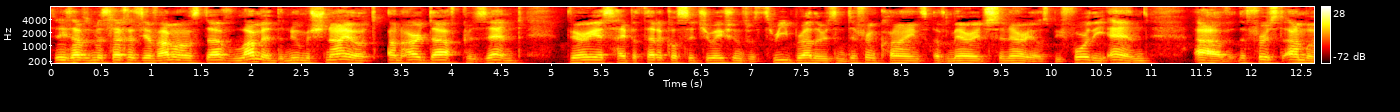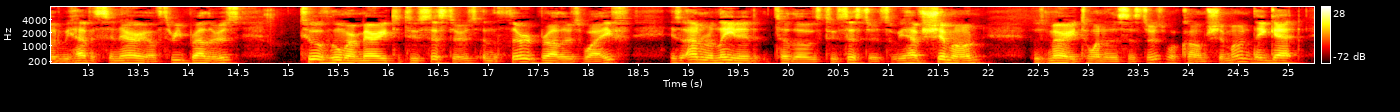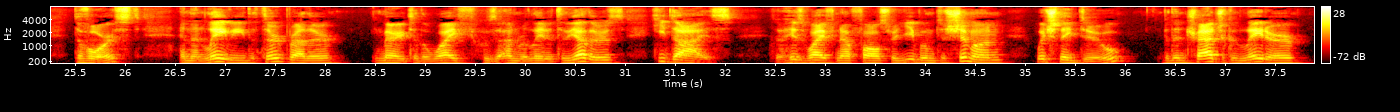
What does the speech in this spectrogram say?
Today's is Maseches Yavamos Daf Lamed. The new Mishnayot on our Daf present various hypothetical situations with three brothers in different kinds of marriage scenarios. Before the end of the first Amud, we have a scenario of three brothers, two of whom are married to two sisters, and the third brother's wife is unrelated to those two sisters. So we have Shimon, who's married to one of the sisters. We'll call him Shimon. They get divorced, and then Levi, the third brother married to the wife who's unrelated to the others, he dies. So his wife now falls for Yibum to Shimon, which they do. But then tragically later,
